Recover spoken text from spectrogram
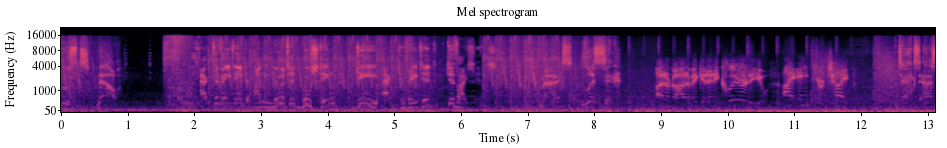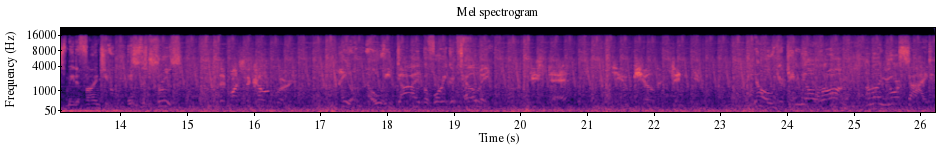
Boosts, now! Activated unlimited boosting. Deactivated devices. Maddox, listen. I don't know how to make it any clearer to you. I ain't your type. Dax asked me to find you. It's the truth. Then what's the code word? I don't know. He died before he could tell me. He's dead? You killed him, didn't you? No, you're getting me all wrong. I'm on your side.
